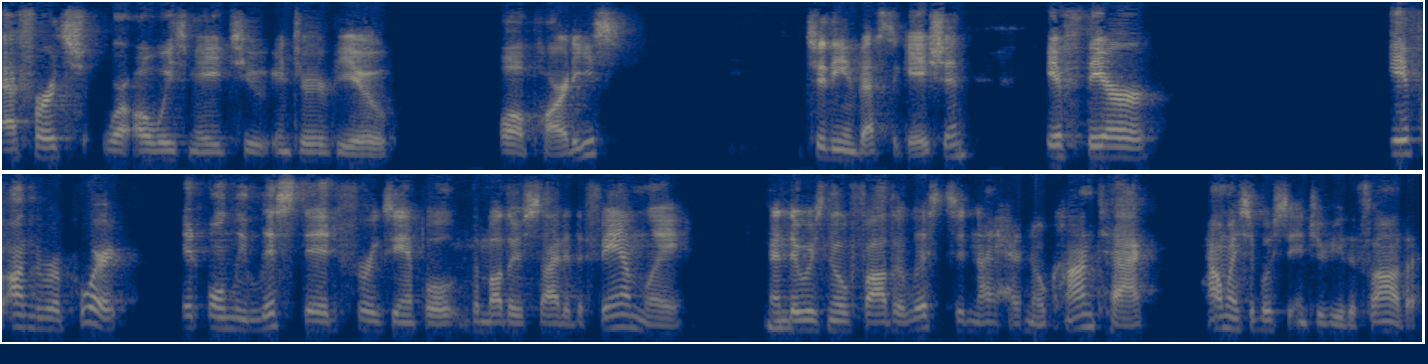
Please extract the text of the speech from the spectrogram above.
efforts were always made to interview all parties to the investigation. If they're if on the report it only listed, for example, the mother's side of the family, and mm-hmm. there was no father listed, and I had no contact, how am I supposed to interview the father?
